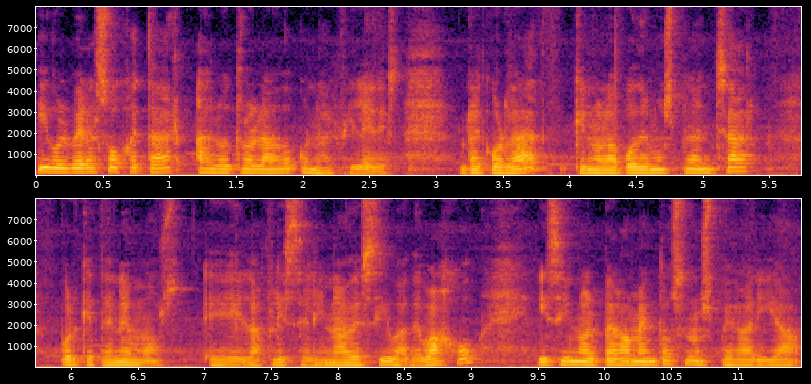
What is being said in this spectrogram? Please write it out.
y volver a sujetar al otro lado con alfileres. Recordad que no la podemos planchar porque tenemos eh, la fliselina adhesiva debajo y si no el pegamento se nos pegaría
